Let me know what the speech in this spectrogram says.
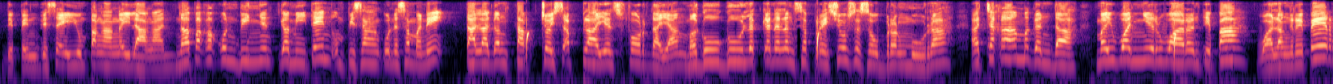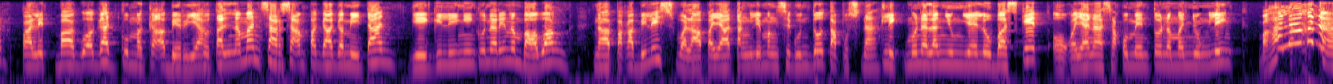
Depende sa iyong pangangailangan. Napaka-convenient gamitin, umpisahan ko na sa mani. Talagang top choice appliance for dayang. Magugulat ka na lang sa presyo sa sobrang mura. At saka ang maganda, may 1 year warranty pa. Walang repair, palit bago agad kung magkaaberya. Total naman, sarsa ang paggagamitan. Gigilingin ko na rin ng bawang. Napakabilis, wala pa yatang limang segundo tapos na. Click mo na lang yung yellow basket o kaya nasa komento naman yung link. Bahala ka na!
